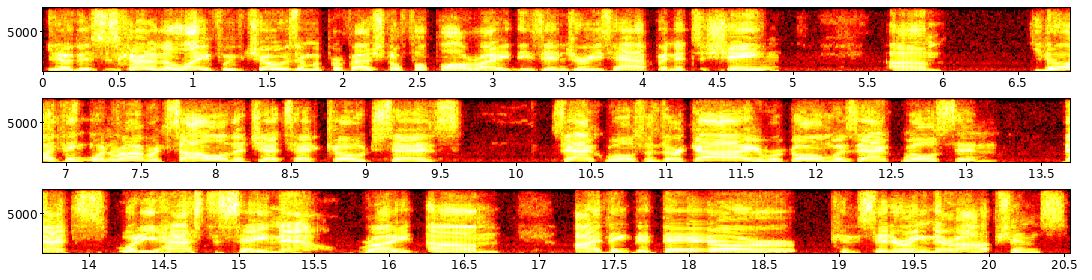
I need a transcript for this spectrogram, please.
you know, this is kind of the life we've chosen with professional football, right? These injuries happen. It's a shame. Um, you know, I think when Robert Saleh, the Jets head coach, says Zach Wilson's our guy, we're going with Zach Wilson that's what he has to say now, right? Um, I think that they are considering their options.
